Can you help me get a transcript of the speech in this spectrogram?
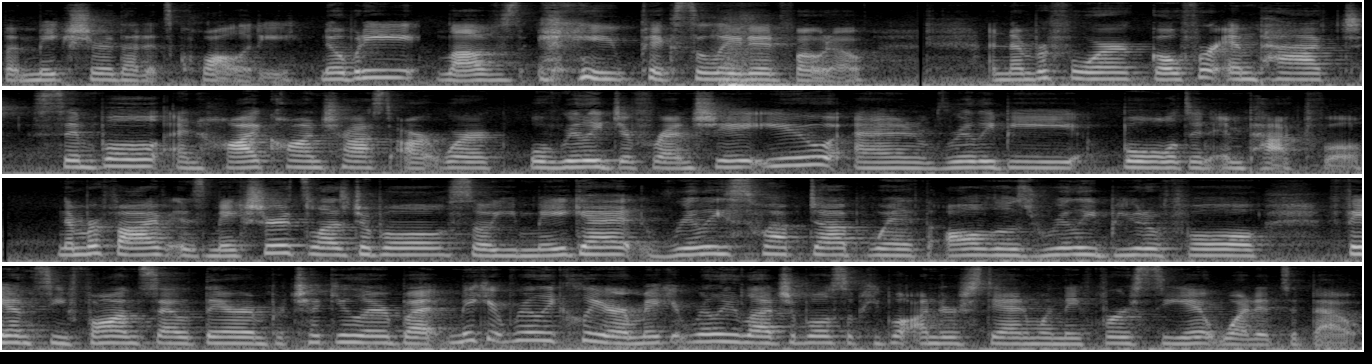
but make sure that it's quality. Nobody loves a pixelated photo. And number four, go for impact. Simple and high contrast artwork will really differentiate you and really be bold and impactful. Number five is make sure it's legible. So you may get really swept up with all those really beautiful, fancy fonts out there in particular, but make it really clear, make it really legible so people understand when they first see it what it's about.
